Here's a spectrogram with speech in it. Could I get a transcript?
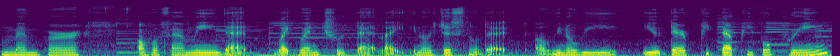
a member of a family that like went through that like you know just know that uh, you know we you there there are people praying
